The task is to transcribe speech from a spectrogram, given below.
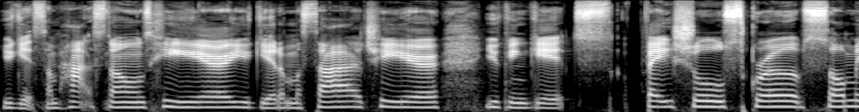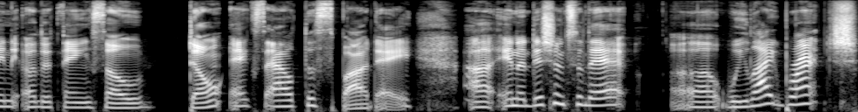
You get some hot stones here you get a massage here you can get facial scrubs so many other things. So don't X out the spa day. Uh, in addition to that, uh, we like brunch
